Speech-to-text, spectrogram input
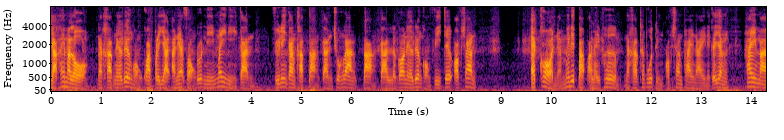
อยากให้มาลองนะครับ ในเรื่องของความประหยัดอันนี้สองรุ่นนี้ไม่หนีกันฟีลลิ่งการขับต่างกันช่วงล่างต่างกัน แล้วก็ในเรื่องของฟีเจอร์ออปชัน Accord เนี่ยไม่ได้ปรับอะไรเพิ่มนะครับ ถ้าพูดถึงออปชันภายในเนี่ยก็ยัง ให้มา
